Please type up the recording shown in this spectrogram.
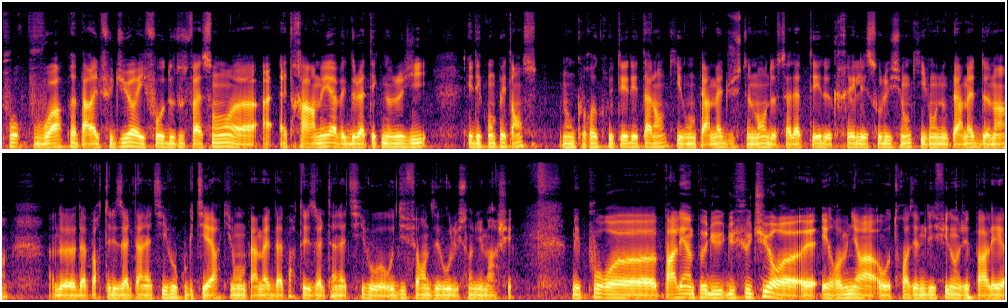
pour pouvoir préparer le futur, il faut de toute façon euh, être armé avec de la technologie et des compétences. Donc recruter des talents qui vont permettre justement de s'adapter, de créer les solutions qui vont nous permettre demain de- d'apporter des alternatives aux coûts tiers, qui vont permettre d'apporter des alternatives aux, différentes évolutions du marché. Mais pour parler un peu du, futur et revenir au troisième défi dont j'ai parlé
